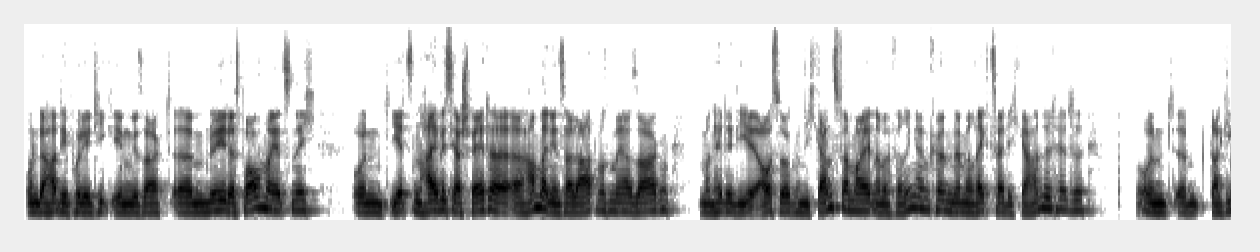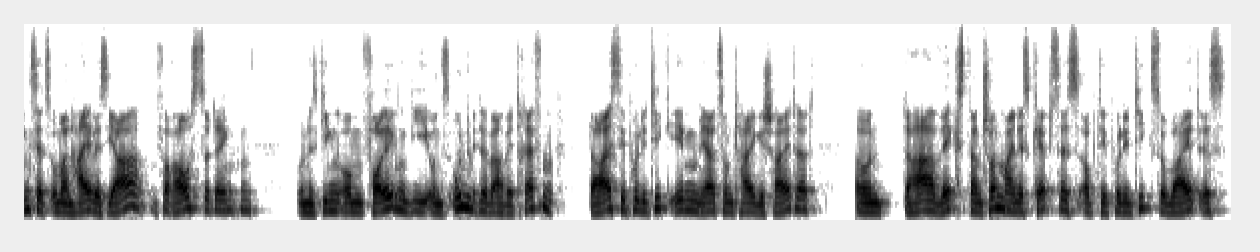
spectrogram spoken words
und da hat die Politik eben gesagt, ähm, nee, das brauchen wir jetzt nicht. Und jetzt ein halbes Jahr später äh, haben wir den Salat, muss man ja sagen. Man hätte die Auswirkungen nicht ganz vermeiden, aber verringern können, wenn man rechtzeitig gehandelt hätte. Und ähm, da ging es jetzt um ein halbes Jahr vorauszudenken. Und es ging um Folgen, die uns unmittelbar betreffen. Da ist die Politik eben ja zum Teil gescheitert. Und da wächst dann schon meine Skepsis, ob die Politik so weit ist,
